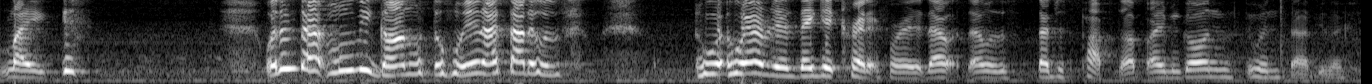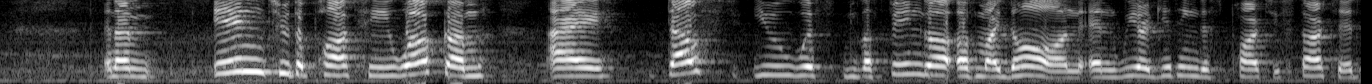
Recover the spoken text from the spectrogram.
like what is that movie Gone with the Wind? I thought it was whoever it is, they get credit for it. That that was that just popped up. I'm Gone with the Wind, fabulous, and I'm into the party. Welcome. I douse you with the finger of my dawn, and we are getting this party started,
